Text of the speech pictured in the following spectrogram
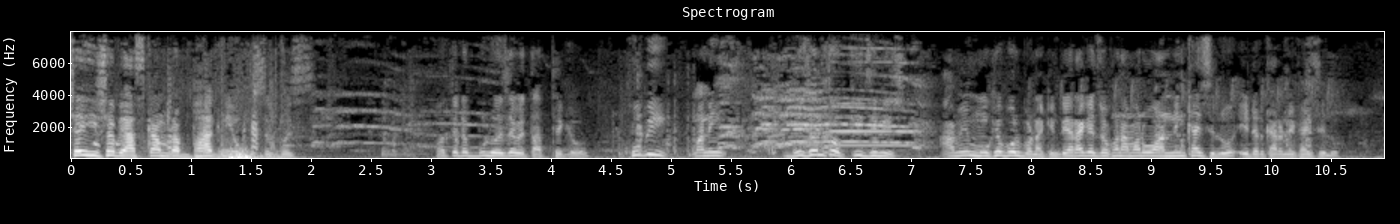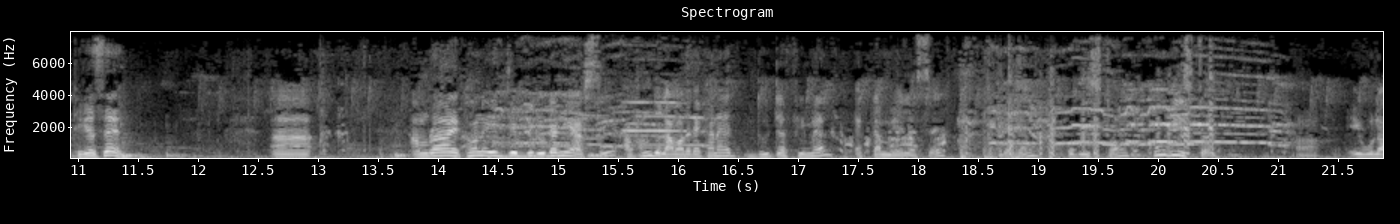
সেই হিসাবে আজকে আমরা ভাগ নিয়ে উপস্থিত হয়েছি। হয়তো এটা ভুল হয়ে যাবে তার থেকেও। খুবই মানে বুঝেন তো কি জিনিস? আমি মুখে বলব না, কিন্তু এর আগে যখন আমার ওয়ার্নিং খাইছিল, এটার কারণে খাইছিল। ঠিক আছে? আমরা এখন এই যে ভিডিওটা নিয়ে আসছি আলহামদুলিল্লাহ আমাদের এখানে দুইটা ফিমেল একটা মেল আছে। দেখেন খুব স্ট্রং খুবই স্ট্রং এগুলা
